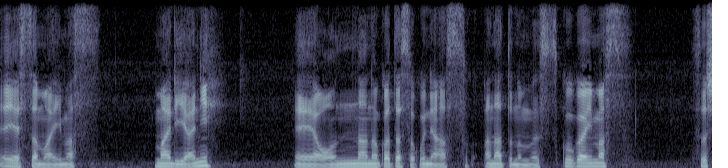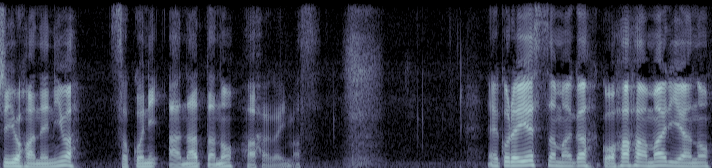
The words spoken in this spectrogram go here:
イエス様は言います。マリアに、えー、女の方そこにああなたの息子がいます。そしてヨハネにはそこにあなたの母がいます。これイエス様がこう母マリアの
